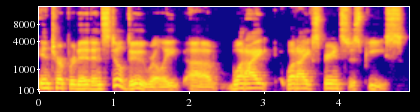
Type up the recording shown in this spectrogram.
interpreted and still do really uh, what I what I experienced as peace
